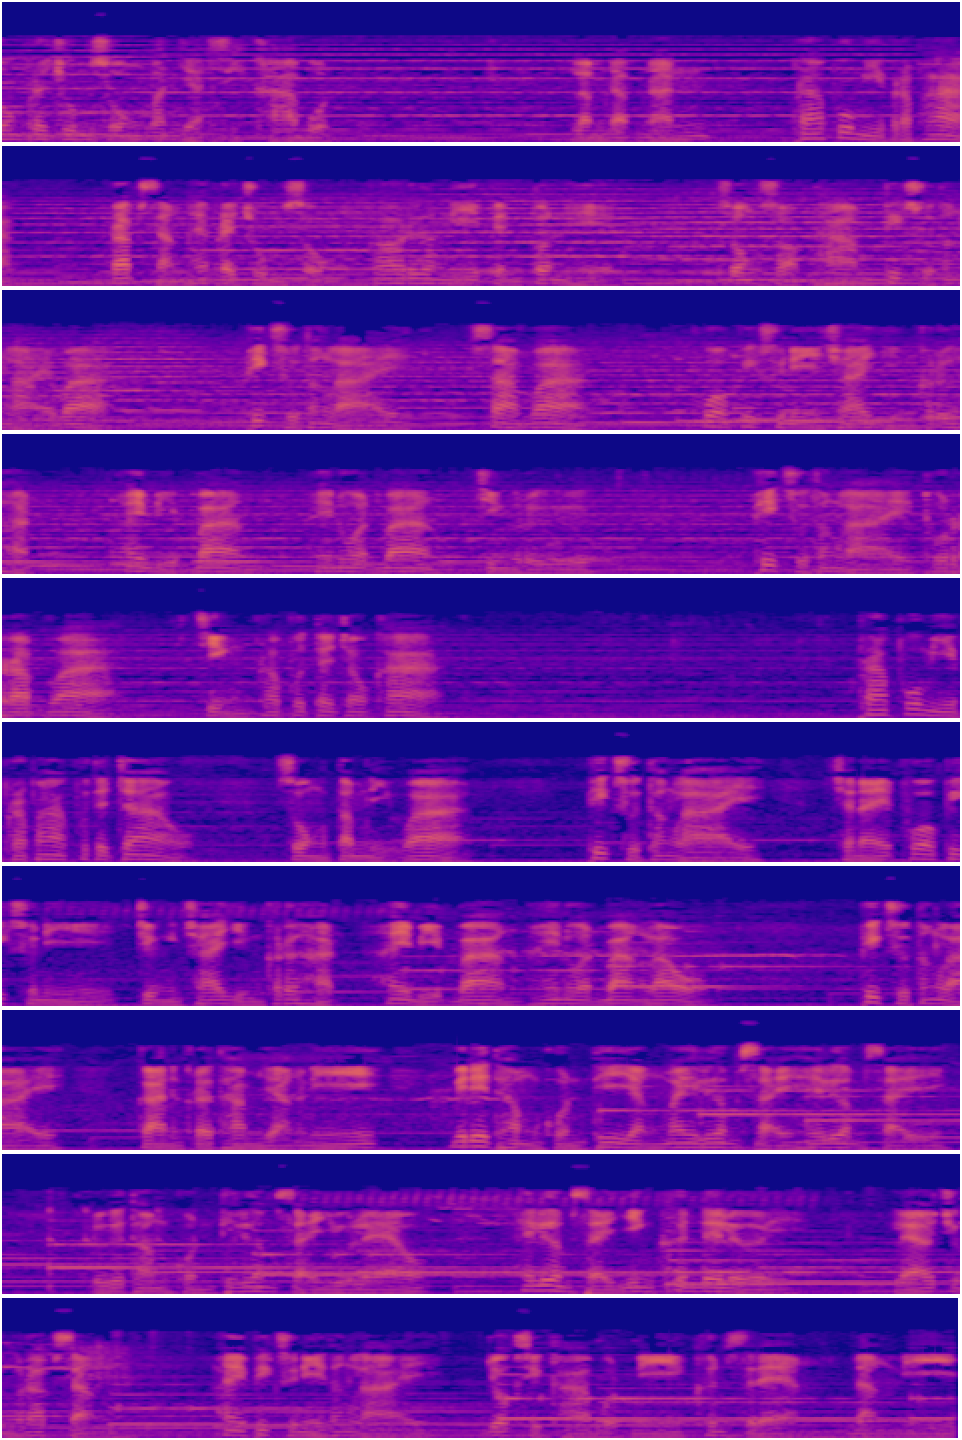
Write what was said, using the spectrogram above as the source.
ทรงประชุมสงฆ์บัญญัติสิกขาบทลำดับนั้น พระผู้มีพระภาครับสั่งให้ประชุมสงฆ์เพราะเรื่องนี้เป็นต้นเหตุ ทรงสอบถามภิกษุทั้งหลายว่า ภิกษุทั้งหลาย ทราบว่า พวกภิกษุณีใช้หญิงเครือขัดให้บีบบ้าง ให้นวดบ้าง จริงหรือ ภิกษุทั้งหลายทูลรับว่า จริงพระพุทธเจ้าข้าพระผู้มีพระภาคพุทธเจ้า ทรงตำหนิว่า ภิกษุทั้งหลาย ฉนัยพวกภิกษุณีจึงใช้หญิงเครือขัดให้บีบบ้าง ให้นวดบ้างเล่า ภิกษุทั้งหลาย การกระทำอย่างนี้ไม่ได้ทำคนที่ยังไม่เลื่อมใสให้เลื่อมใส หรือทำคนที่เลื่อมใสอยู่แล้ว ให้เลื่อมใสยิ่งขึ้นได้เลย แล้วจึงรับสั่งให้ภิกษุณีทั้งหลาย ยกสิกขาบทนี้ขึ้นแสดงดังนี้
